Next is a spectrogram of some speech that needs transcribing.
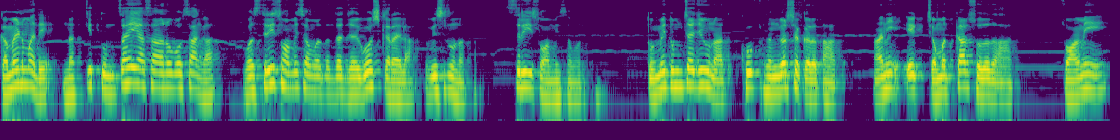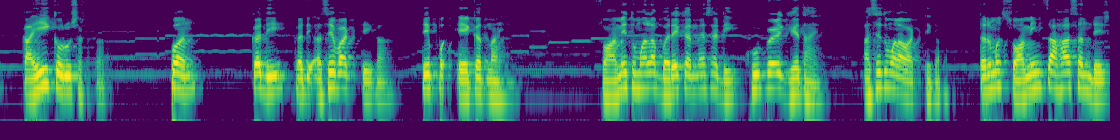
कमेंटमध्ये नक्की तुमचाही असा अनुभव सांगा व श्री स्वामी समर्थांचा जयघोष करायला विसरू नका. श्री स्वामी समर्थ. तुम्ही तुमच्या जीवनात खूप संघर्ष करत आहात आणि एक चमत्कार शोधत आहात. स्वामी काहीही करू शकतात. पण कधी कधी असे वाटते का? ते प ऐकत नाही. स्वामी तुम्हाला बरे करण्यासाठी खूप वेळ घेत आहे. असे तुम्हाला वाटते का? तर मग स्वामींचा हा संदेश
